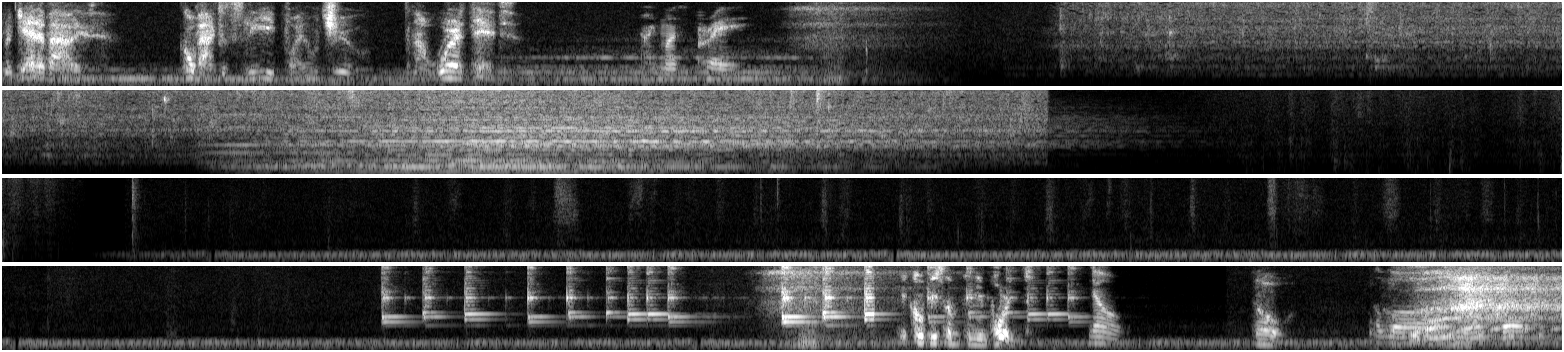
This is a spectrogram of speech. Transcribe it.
Forget about it. Go back to sleep, why don't you? It's not worth it. I must pray. It could be something important. No. No. Allah.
